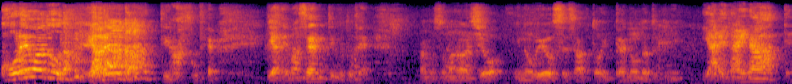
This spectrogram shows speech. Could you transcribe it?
これはどうだ？やれるか？っていうことで。やれませんっていうことで。あのその話を井上陽水さんと一回飲んだ時に「やれないな」って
